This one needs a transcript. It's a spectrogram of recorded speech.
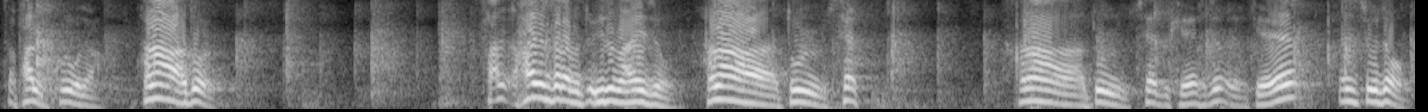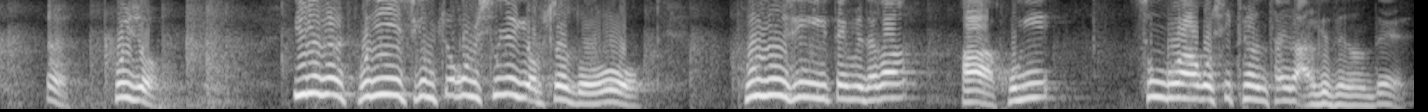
자, 발 풀고 자. 하나, 둘. 사, 하얀 사람은 좀 일어나야죠. 하나, 둘, 셋. 하나, 둘, 셋. 이렇게. 그죠? 이렇게. 해서 찍죠? 예. 보이죠? 이러면 본인이 지금 조금 실력이 없어도 본능이 생기기 때문에 내가 아 공이 성공하고 실패한 사이를 알게 되는데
